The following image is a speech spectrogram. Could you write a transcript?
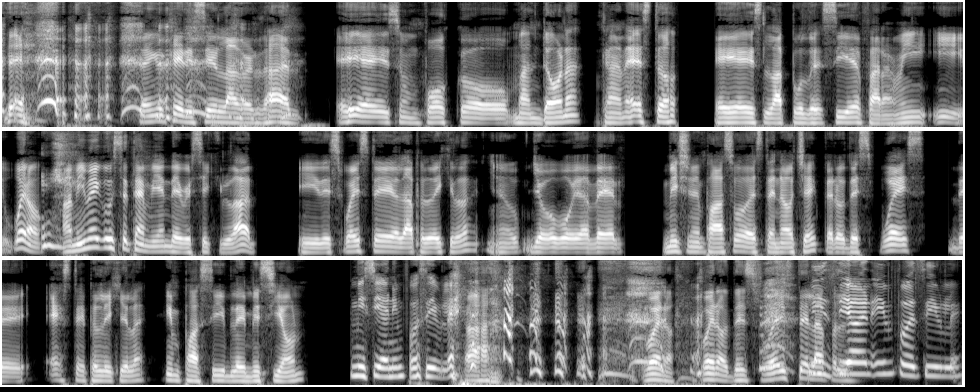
Tengo que decir la verdad. Ella es un poco mandona con esto. Ella es la policía para mí. Y bueno, a mí me gusta también de reciclar. Y después de la película, yo voy a ver Mission Impossible esta noche. Pero después de esta película, Imposible Misión, Misión imposible. Ah. bueno, bueno, después de la Misión imposible.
